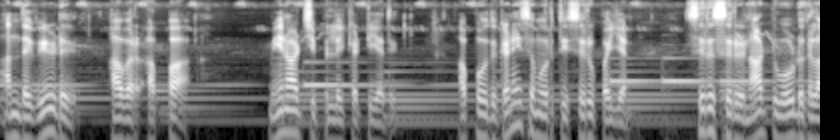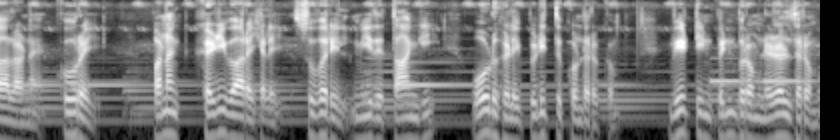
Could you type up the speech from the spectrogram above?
அந்த வீடு அவர் அப்பா மீனாட்சி பிள்ளை கட்டியது. அப்போது கணேசமூர்த்தி சிறு பையன். சிறு சிறு நாட்டு ஓடுகளாலான கூரை பணக்கழிவாறைகளை சுவரில் மீது தாங்கி ஓடுகளை பிடித்து கொண்டிருக்கும். வீட்டின் பின்புறம் நிழல் தரும்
